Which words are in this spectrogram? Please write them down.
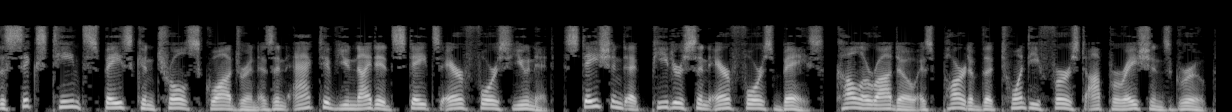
The 16th Space Control Squadron is an active United States Air Force unit, stationed at Peterson Air Force Base, Colorado as part of the 21st Operations Group.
